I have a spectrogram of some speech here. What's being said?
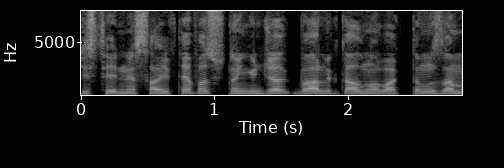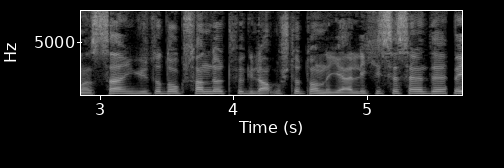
risk değerine sahip. Tefas üstten güncel varlık dağılımına baktığımız zaman ise %94,64 oranında yerli hisse senedi ve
